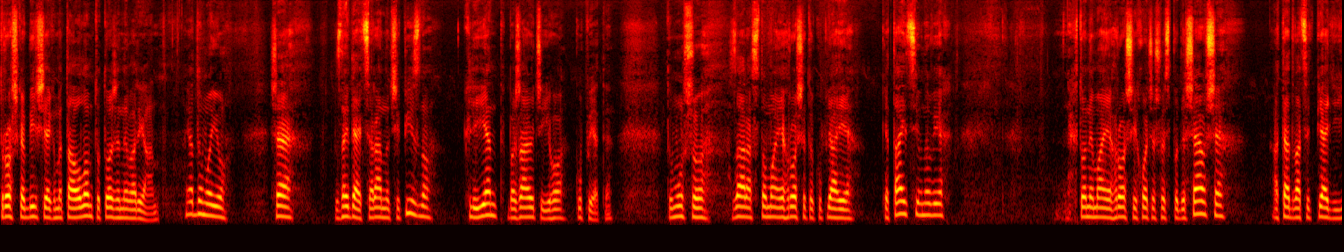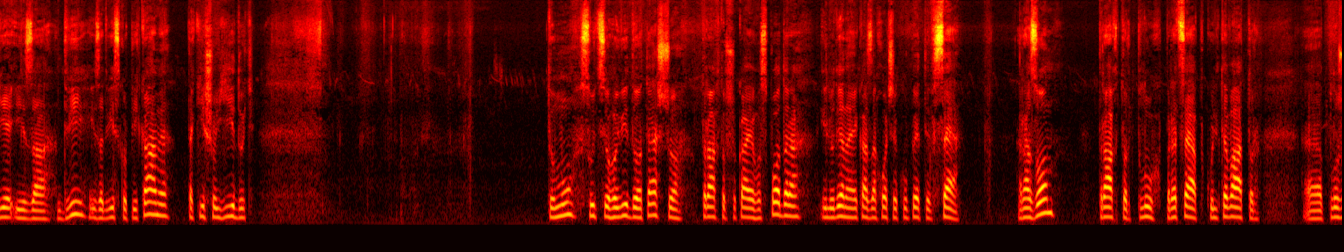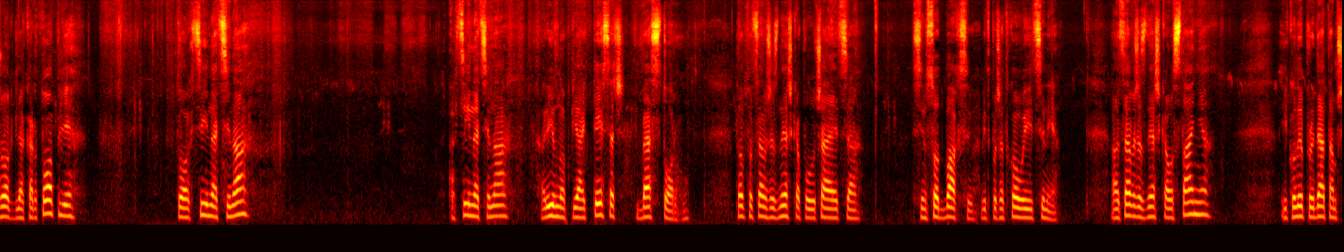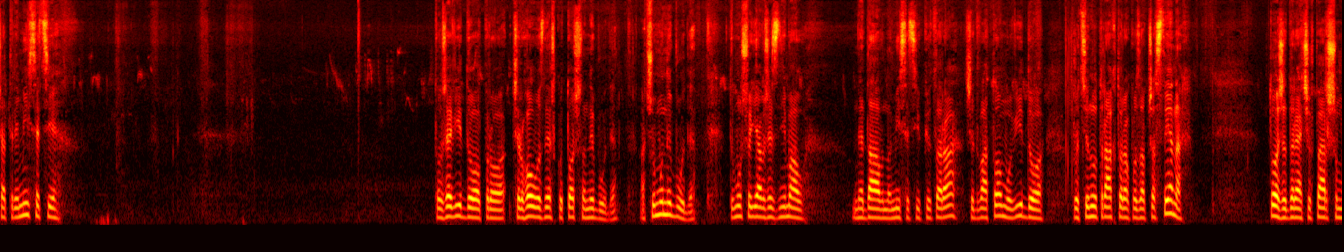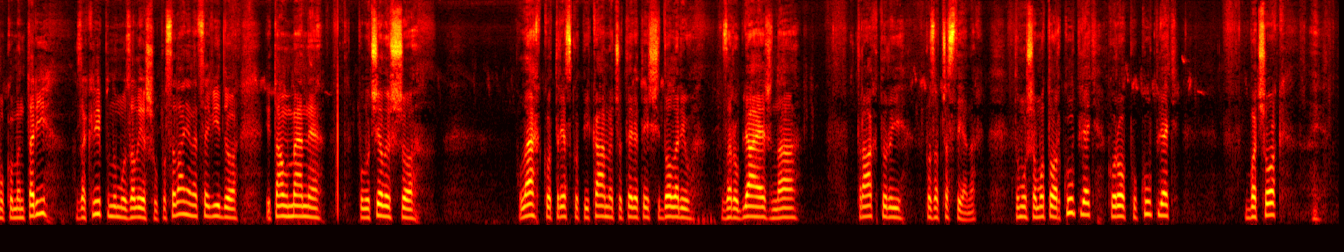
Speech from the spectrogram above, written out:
трошки більше як металолом, то теж не варіант. Я думаю, ще знайдеться рано чи пізно клієнт, бажаючи його купити. Тому що зараз хто має гроші, то купляє китайців нових. Хто не має грошей, хоче щось подешевше. А Т-25 є і за 2, і за 2 з копійками, такі, що їдуть. Тому суть цього відео те, що трактор шукає господара, і людина, яка захоче купити все разом: трактор, плуг, прицеп, культиватор, е, плужок для картоплі, то акційна ціна. Акційна ціна рівно 5 тисяч без торгу. Тобто це вже знижка виходить 700 баксів від початкової ціни. Але це вже знижка остання. І коли пройде там ще 3 місяці, то вже відео про чергову знижку точно не буде. А чому не буде? Тому що я вже знімав недавно, місяців півтора чи два тому, відео про ціну трактора по запчастинах. Теж, до речі, в першому коментарі закріпленому залишу посилання на це відео. І там в мене вийшло, що легко 3 з копійками 4 тисячі доларів заробляєш на тракторі по запчастинах. Тому що мотор куплять, коробку куплять, бачок,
